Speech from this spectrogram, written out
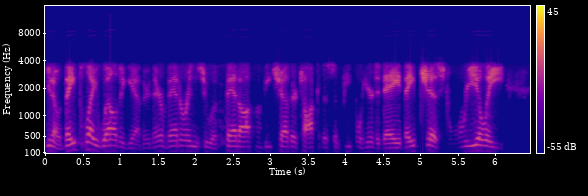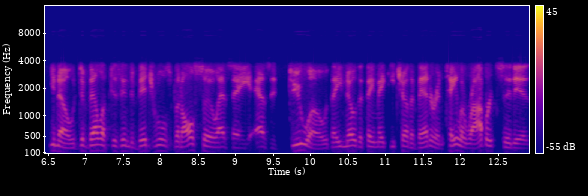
you know, they play well together. They're veterans who have fed off of each other. Talking to some people here today, they've just really, you know, developed as individuals, but also as a as a duo. They know that they make each other better. And Taylor Robertson is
